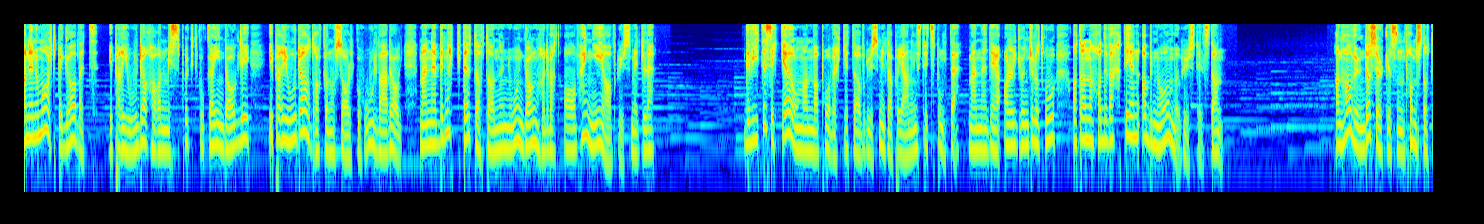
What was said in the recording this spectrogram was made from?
Han er normalt begavet. I perioder har han misbrukt kokain daglig, i perioder drakk han også alkohol hver dag, men benektet at han noen gang hadde vært avhengig av rusmiddelet. Det vites ikke om han var påvirket av rusmidler på gjerningstidspunktet, men det er all grunn til å tro at han hadde vært i en abnorm rustilstand. Han har ved undersøkelsen framstått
